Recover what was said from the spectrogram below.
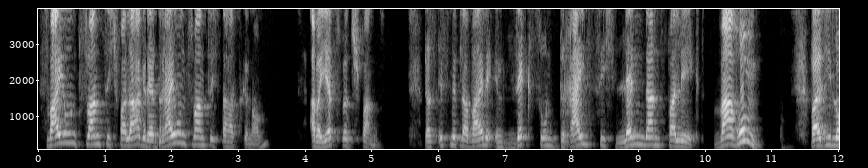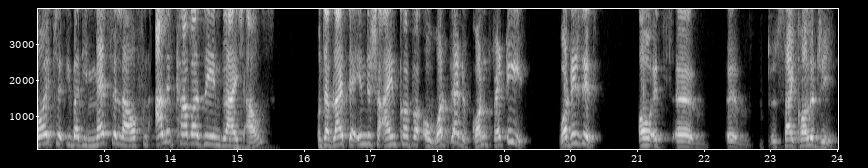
22 Verlage, der 23. hat es genommen. Aber jetzt wird es spannend. Das ist mittlerweile in 36 Ländern verlegt. Warum? Weil die Leute über die Messe laufen, alle Cover sehen gleich aus. Und da bleibt der indische Einkäufer, oh, what that? Confetti? What is it? Oh, it's uh, uh, psychology.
